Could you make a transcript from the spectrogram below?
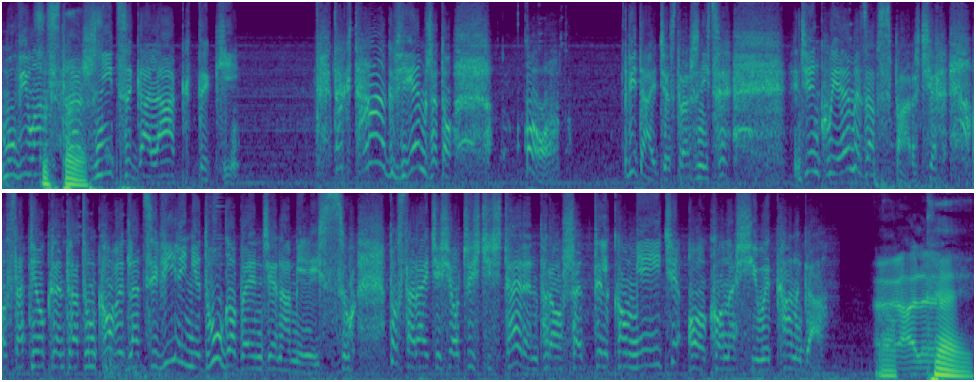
Mówiłam Cóż to jest? strażnicy galaktyki. Tak, tak, wiem, że to... O! Witajcie, strażnicy. Dziękujemy za wsparcie. Ostatni okręt ratunkowy dla cywili niedługo będzie na miejscu. Postarajcie się oczyścić teren, proszę. Tylko miejcie oko na siły Kanga. E, ale Okej.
